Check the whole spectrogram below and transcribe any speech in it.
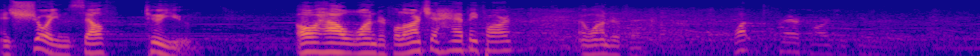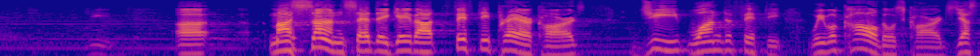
and show Himself to you. Oh, how wonderful. Aren't you happy for it? Uh, wonderful. What prayer cards are given? Jesus. Uh, my son said they gave out 50 prayer cards, G 1 to 50. We will call those cards just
